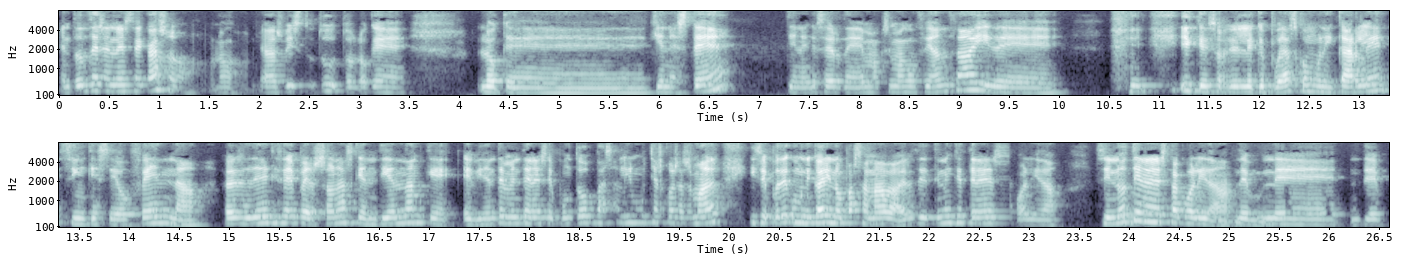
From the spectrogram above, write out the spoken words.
Entonces, en este caso, lo, ya has visto tú, todo lo que, lo que quien esté tiene que ser de máxima confianza y de, y que, que puedas comunicarle sin que se ofenda. Tienen que ser personas que entiendan que evidentemente en ese punto va a salir muchas cosas mal y se puede comunicar y no pasa nada. Es decir, tienen que tener esa cualidad. Si no tienen esta cualidad de,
